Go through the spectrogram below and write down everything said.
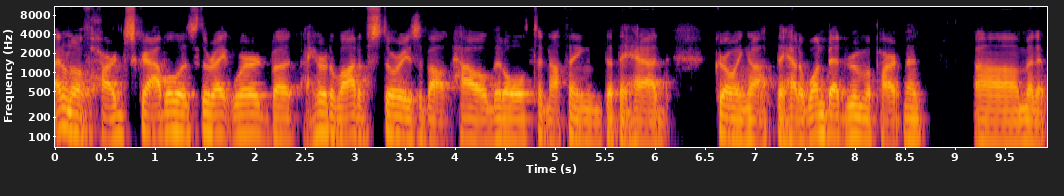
I don't know if hard scrabble is the right word, but I heard a lot of stories about how little to nothing that they had growing up. They had a one bedroom apartment um, and it,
